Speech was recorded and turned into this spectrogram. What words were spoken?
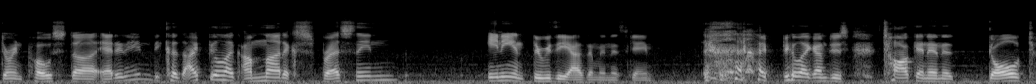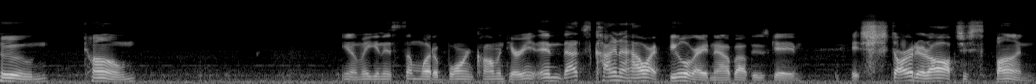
during post uh, editing because I feel like I'm not expressing any enthusiasm in this game. I feel like I'm just talking in a dull tune, tone. You know, making this somewhat a boring commentary, and that's kind of how I feel right now about this game. It started off just fun,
